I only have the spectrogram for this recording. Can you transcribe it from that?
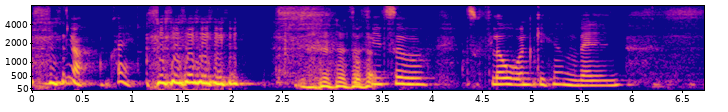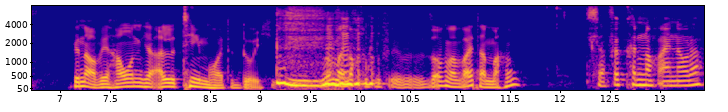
ja, okay. so viel zu, zu Flow und Gehirnwellen. Genau, wir hauen hier alle Themen heute durch. Sollen wir, noch, sollen wir weitermachen? Ich glaube, wir können noch eine, oder?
